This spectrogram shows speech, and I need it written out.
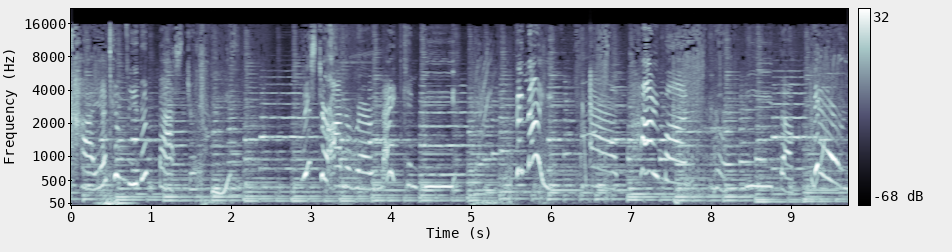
Kaeya can be the master tree. Mr. Honorary Knight can be the knight. And Paimon will be the fairy.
